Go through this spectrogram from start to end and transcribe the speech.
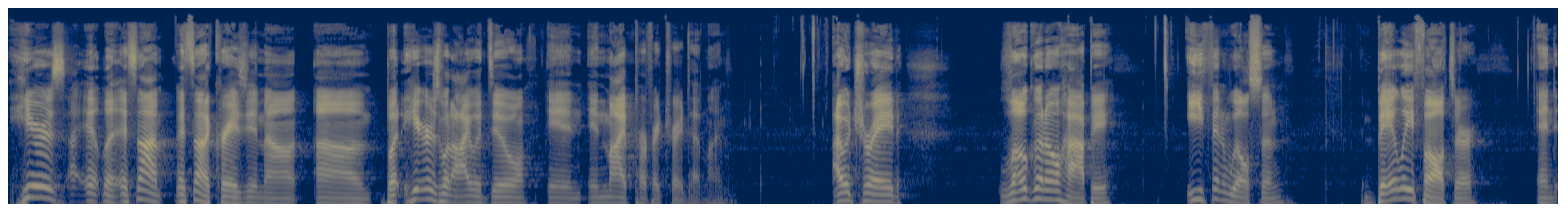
here's it, it's not it's not a crazy amount, um, but here's what I would do in in my perfect trade deadline. I would trade Logan O'Hoppe, Ethan Wilson, Bailey Falter, and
